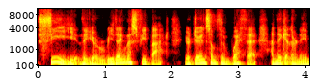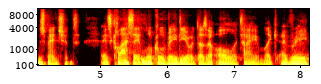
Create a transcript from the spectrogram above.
see that you're reading this feedback, you're doing something with it, and they get their names mentioned. It's classic. Local radio does it all the time. Like every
